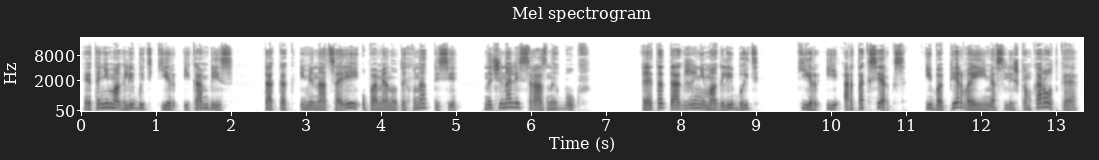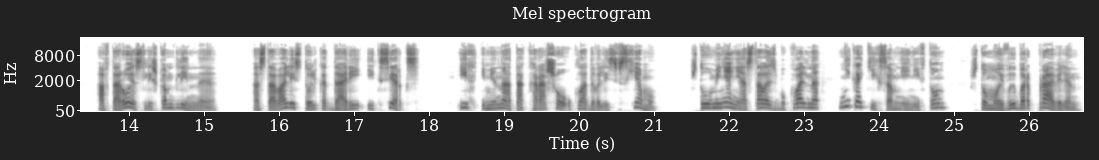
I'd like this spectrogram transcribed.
Это не могли быть Кир и Камбис, так как имена царей, упомянутых в надписи, начинались с разных букв. Это также не могли быть Кир и Артаксеркс, ибо первое имя слишком короткое, а второе слишком длинное. Оставались только Дарий и Ксеркс. Их имена так хорошо укладывались в схему, что у меня не осталось буквально никаких сомнений в том, что мой выбор правилен.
